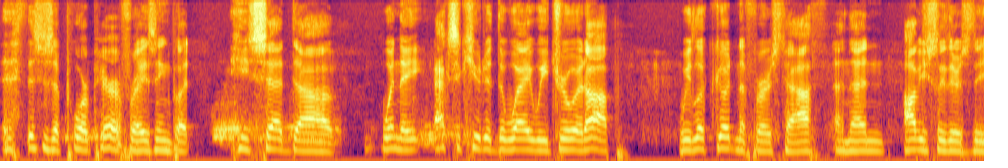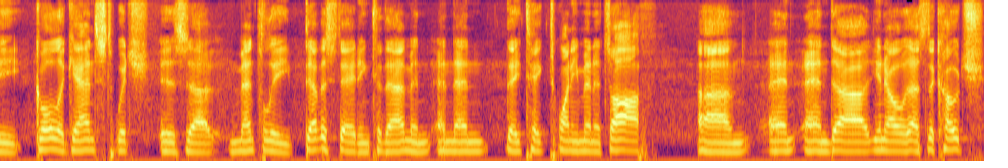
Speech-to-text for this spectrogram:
This is a poor paraphrasing, but he said uh, when they executed the way we drew it up, we looked good in the first half, and then obviously there's the goal against, which is uh, mentally devastating to them, and, and then they take 20 minutes off, um, and and uh, you know as the coach,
